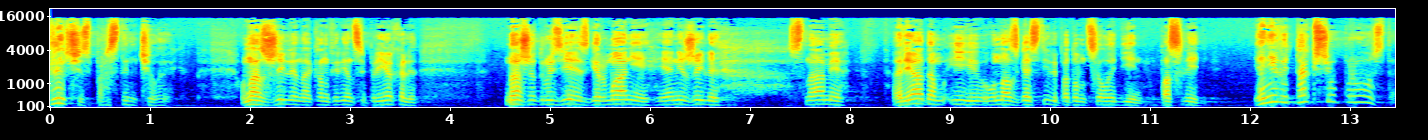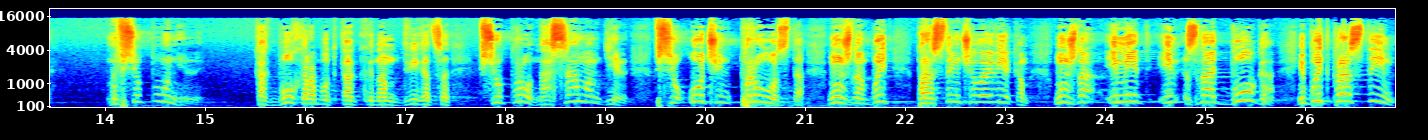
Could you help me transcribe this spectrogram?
Легче с простым человеком. У нас жили на конференции, приехали наши друзья из Германии, и они жили с нами рядом, и у нас гостили потом целый день, последний. И они говорят, так все просто. Мы все поняли, как Бог работает, как нам двигаться. Все про. На самом деле все очень просто. Нужно быть простым человеком. Нужно иметь, знать Бога и быть простым.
